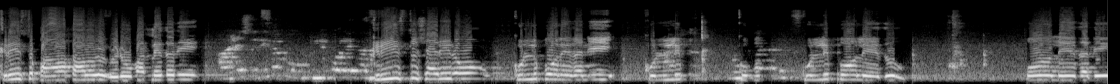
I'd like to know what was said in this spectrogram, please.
క్రీస్తు పాతాళంలో విడువబడలేదని. క్రీస్తు శరీరం కుళ్ళిపోలేదని. కుళ్ళి కుళ్ళిపోలేదు. పోలేదని.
